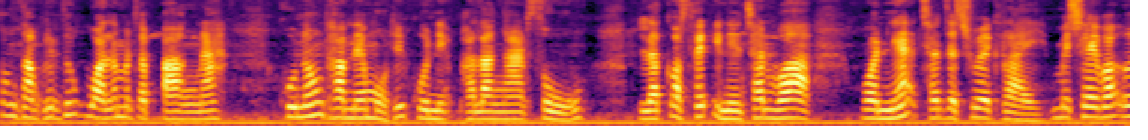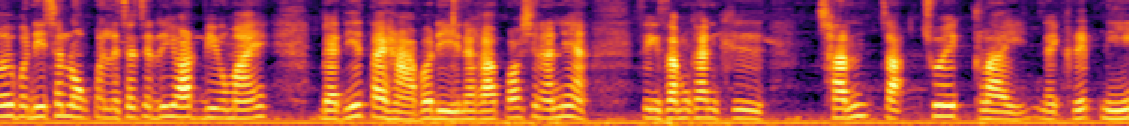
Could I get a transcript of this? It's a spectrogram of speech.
ต้องทำคลิปทุกวันแล้วมันจะปังนะ คุณต้องทำในโหมดที่คุณเนี่ยพลังงานสูง แล้วก็เซตอินเทนชันว่าวันเนี้ยฉันจะช่วยใคร ไม่ใช่ว่าเอ้ยวันนี้ฉันลงไปแล้วฉันจะได้ยอดวิวไหม แบบนี้ตายหาพอดีนะครับเพราะฉะนั้นเนี่ยสิ่งสำคัญคือฉันจะช่วยใครในคลิปนี้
